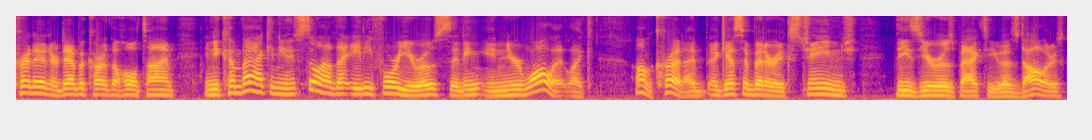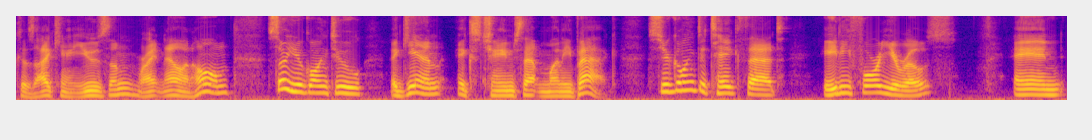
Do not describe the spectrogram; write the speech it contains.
credit or debit card the whole time and you come back and you still have that 84 euros sitting in your wallet like, "Oh, crud, I, I guess I better exchange these euros back to US dollars because I can't use them right now at home. So you're going to, again, exchange that money back. So you're going to take that 84 euros and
